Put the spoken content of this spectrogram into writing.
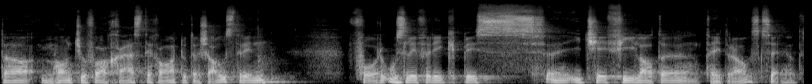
da im Handschuhfach SD-Karte und da ist alles drin. Von Auslieferung bis äh, in die Chef einladen, da habt ihr alles gesehen, oder?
